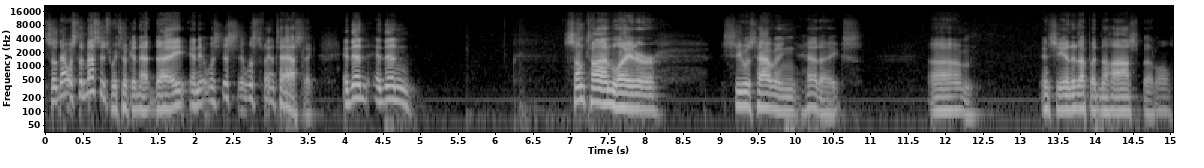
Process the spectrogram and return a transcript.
so that was the message we took in that day, and it was just it was fantastic. And then and then sometime later, she was having headaches, um, and she ended up in the hospital.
